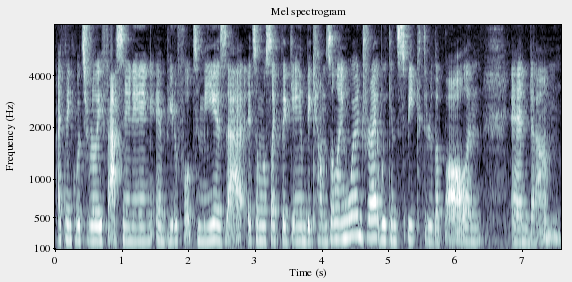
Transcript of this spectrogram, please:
I think what's really fascinating and beautiful to me is that it's almost like the game becomes a language, right? We can speak through the ball and and um,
